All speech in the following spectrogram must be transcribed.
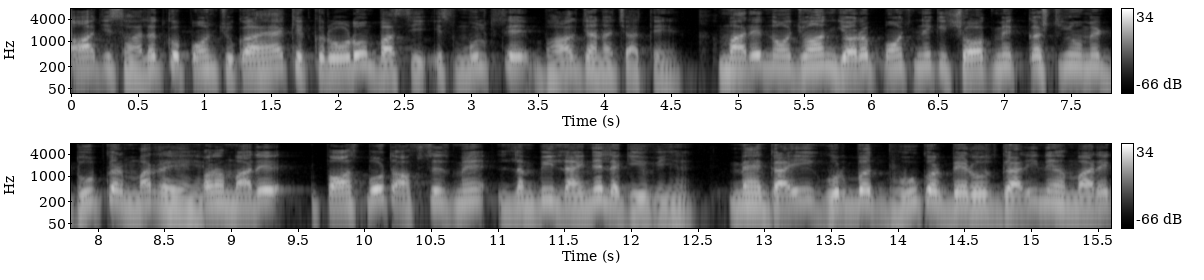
आज इस हालत को पहुँच चुका है कि करोड़ों बासी इस मुल्क से भाग जाना चाहते हैं। हमारे नौजवान यूरोप पहुँचने की शौक में कश्तियों में डूब कर मर रहे हैं और हमारे पासपोर्ट ऑफ़िस में लंबी लाइनें लगी हुई हैं। महँगाई, गुर्बत, भूख और बेरोजगारी ने हमारे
